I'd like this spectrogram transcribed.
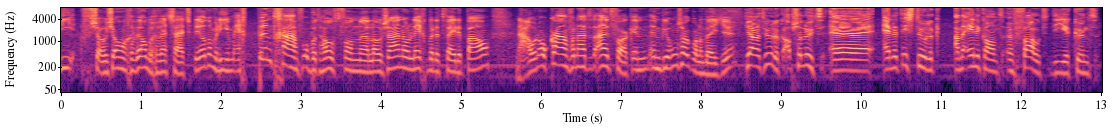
Die sowieso een geweldige wedstrijd speelde. Maar die hem echt puntgaaf op het hoofd van uh, Lozano legt bij de tweede paal. Nou, een orkaan vanuit het uitvak. En, en bij ons ook wel een beetje. Ja, natuurlijk. Absoluut. Uh, en het is natuurlijk aan de ene kant een fout die je kunt uh,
